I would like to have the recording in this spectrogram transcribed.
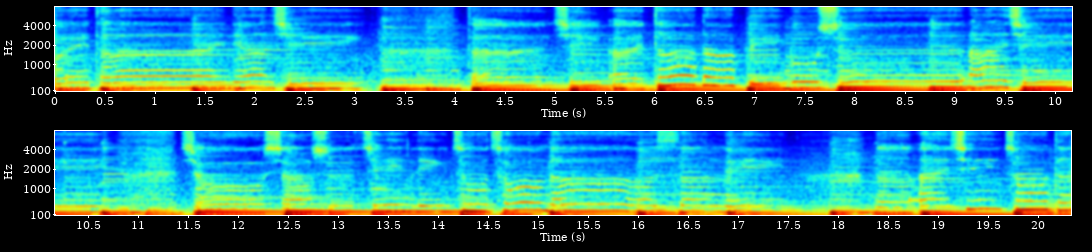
为太年轻。但亲爱的，那并不是爱情，就像是精灵做错了。做的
